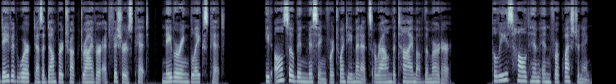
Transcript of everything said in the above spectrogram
David worked as a dumper truck driver at Fisher's Pit, neighboring Blake's Pit. He'd also been missing for 20 minutes around the time of the murder. Police hauled him in for questioning.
